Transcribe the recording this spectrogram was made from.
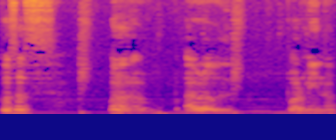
cosas, bueno, hablo por mí, ¿no?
